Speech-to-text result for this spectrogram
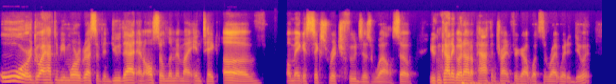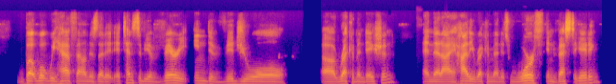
Or do I have to be more aggressive and do that and also limit my intake of omega 6 rich foods as well? So you can kind of go down a path and try and figure out what's the right way to do it. But what we have found is that it, it tends to be a very individual uh, recommendation and that I highly recommend it's worth investigating.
